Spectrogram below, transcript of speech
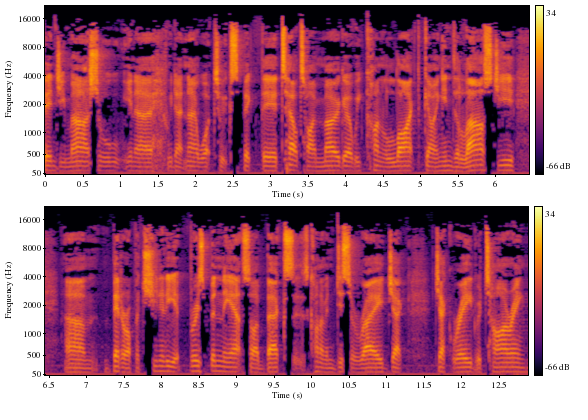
Benji Marshall, you know, we don't know what to expect there. Tautau Moga, we kind of liked going into last year. Um, better opportunity at Brisbane. The outside backs is kind of in disarray. Jack Jack Reed retiring,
